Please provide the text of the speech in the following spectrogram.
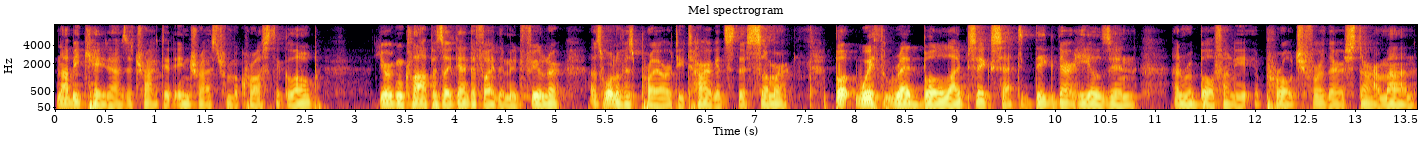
Naby Keita has attracted interest from across the globe. Jurgen Klopp has identified the midfielder as one of his priority targets this summer, but with Red Bull Leipzig set to dig their heels in and rebuff any approach for their star man,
